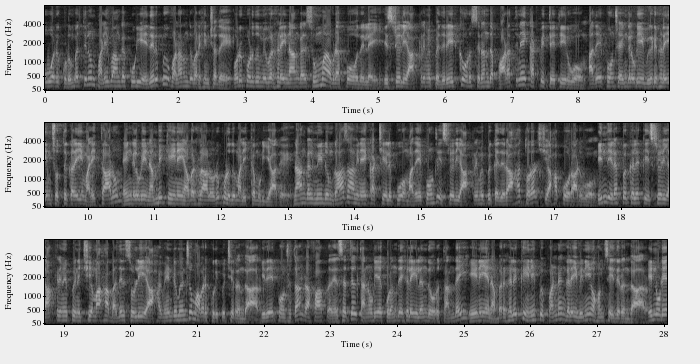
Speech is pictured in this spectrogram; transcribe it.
ஒவ்வொரு குடும்பத்திலும் பழிவாங்கக்கூடிய எதிர்ப்பு வளர்ந்து வருகின்றது. ஒரு பொழுதும் இவர்களை நாங்கள் சும்மா விடப் போவதில்லை. இஸ்ரேலி ஆக்கிரமிப்பு எதிரிற்கு ஒரு சிறந்த பாடத்தினை கற்பித்தே தீர்வோம். அதே போன்று எங்களுடைய வீடுகளையும் சொத்துக்களையும் அளித்தாலும் எங்களுடைய நம்பிக்கையினை அவர்களால் ஒரு பொழுதும் அளிக்க முடியாது. நாங்கள் மீண்டும் காசாவினை கட்டியெழுப்புவோம் அதே போன்று இஸ்ரேலிய ஆக்கிரமிப்புக்கு எதிராக தொடர்ச்சியாக போராடுவோம். இந்த இறப்புகளுக்கு இஸ்ரேலிய ஆக்கிரமிப்பு நிச்சயமாக பதில் சொல்லியே ஆக வேண்டும் என்றும் அவர் குறிப்பிட்டிருந்தார். இதே போன்றுதான் ரஃபா பிரதேசத்தில் தன்னுடைய குழந்தைகளை இழந்த ஒரு தந்தை ஏனைய நபர்களுக்கு இனிப்பு பண்டங்களை விநியோகம் செய்திருந்தார். என்னுடைய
